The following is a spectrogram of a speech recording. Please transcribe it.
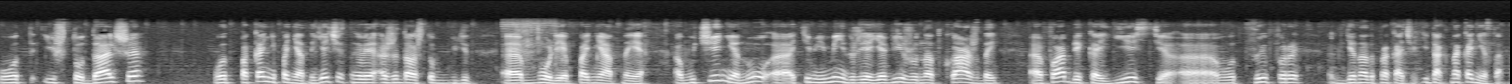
Вот, и что дальше? Вот пока непонятно. Я, честно говоря, ожидал, что будет э, более понятное обучение. Ну, э, тем не менее, друзья, я вижу над каждой э, фабрикой есть э, вот цифры где надо прокачивать. Итак, наконец-то.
